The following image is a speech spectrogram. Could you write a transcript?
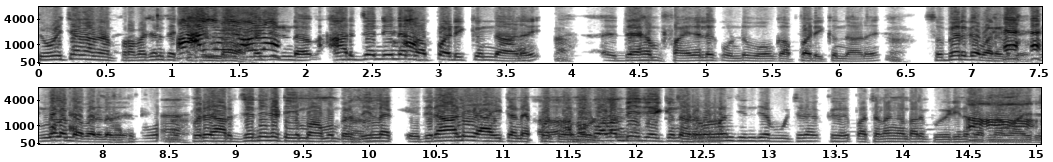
ചോദിച്ചതാണ്. പ്രവചനം. അർജന്റീന കപ്പടിക്കുന്നതാണ്. ഇദ്ദേഹം ഫൈനലിൽ കൊണ്ടുപോകും കപ്പടിക്കുന്നതാണ്. സുബേർക്ക പറയുന്നത്. നിങ്ങളെന്താ പറയുന്നത്? ഇപ്പൊ ഒരു അർജന്റീന ടീം ആവുമ്പോൾ ബ്രസീലിനെ എതിരാളി ആയിട്ടാണ് എപ്പോ അപ്പൊ തോന്നുന്നത്? കൊളംബിയ ജയിക്കുന്നത് ചെറുവള്ളം ചിന്തിയ പൂച്ചക്ക് പച്ചളം കണ്ടാലും പേടിയെന്ന് പറഞ്ഞ മാതിരി.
